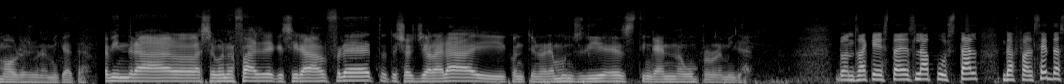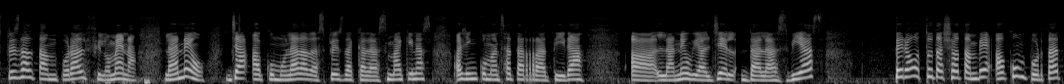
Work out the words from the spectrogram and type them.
moure's una miqueta. Vindrà la segona fase, que serà el fred, tot això es gelarà i continuarem uns dies tinguent algun problemilla. Doncs aquesta és la postal de Falset després del temporal Filomena. La neu ja acumulada després de que les màquines hagin començat a retirar eh, la neu i el gel de les vies però tot això també ha comportat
